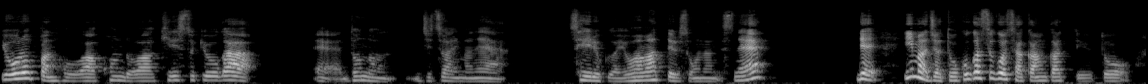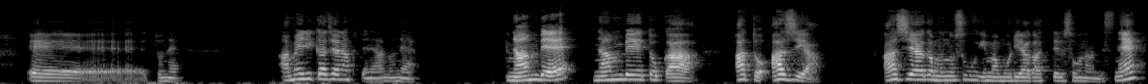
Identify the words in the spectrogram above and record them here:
ヨーロッパの方は今度はキリスト教が、えー、どんどん実は今ね、勢力が弱まってるそうなんですね。で、今じゃあどこがすごい盛んかっていうと、えー、っとね、アメリカじゃなくてね、あのね、南米？南米とか、あとアジア。アジアがものすごく今盛り上がってるそうなんですね。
